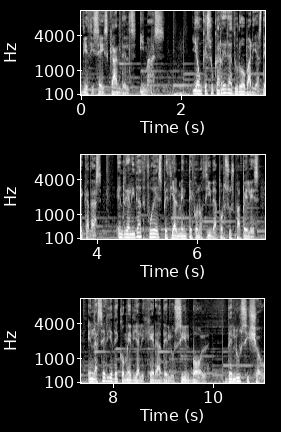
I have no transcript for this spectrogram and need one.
16 Candles y más. Y aunque su carrera duró varias décadas, en realidad fue especialmente conocida por sus papeles en la serie de comedia ligera de Lucille Ball, The Lucy Show.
